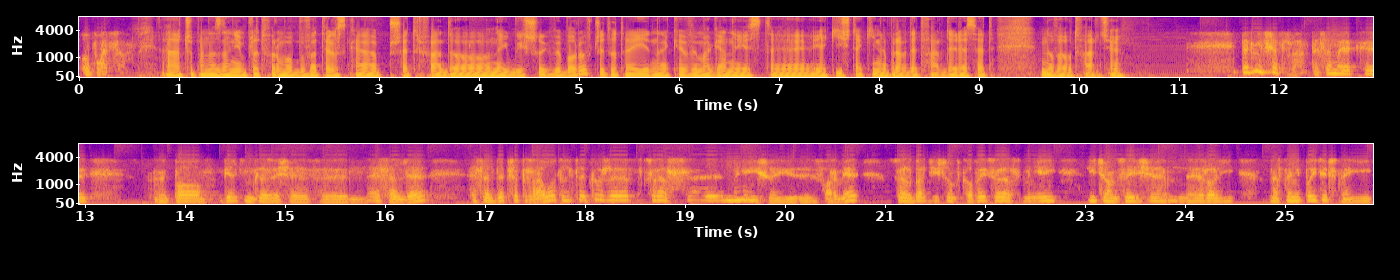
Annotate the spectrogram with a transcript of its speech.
opłaca. A czy pana zdaniem Platforma Obywatelska przetrwa do najbliższych wyborów, czy tutaj jednak wymagany jest e, jakiś taki naprawdę twardy reset, nowe otwarcie? Pewnie przetrwa. Tak samo jak y, po wielkim kryzysie w y, SLD. SLD przetrwało, tylko, że w coraz y, mniejszej y, formie, coraz bardziej szczątkowej, coraz mniej liczącej się y, roli na scenie politycznej. I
